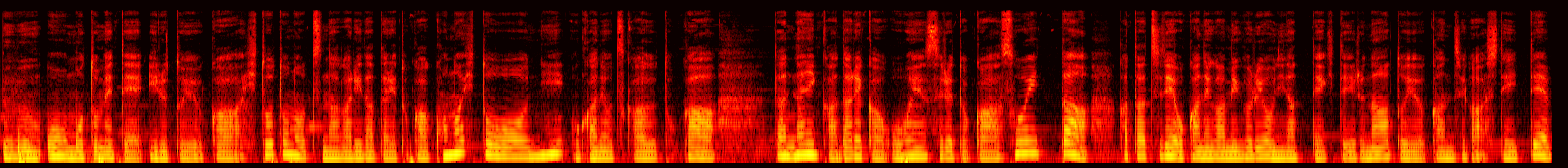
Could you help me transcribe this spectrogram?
部分を求めているというか人とのつながりだったりとかこの人にお金を使うとかだ何か誰かを応援するとかそういった形でお金が巡るようになってきているなという感じがしていて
